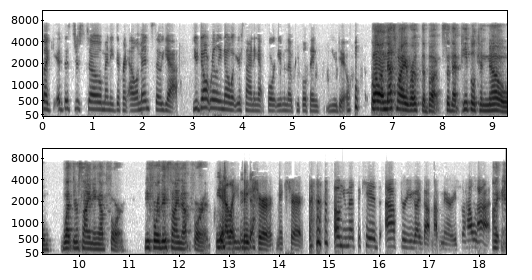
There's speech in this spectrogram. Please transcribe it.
like, it- there's just so many different elements. So, yeah, you don't really know what you're signing up for, even though people think you do. Well, and that's why I wrote the book so that people can know what they're signing up for before they sign up for it. Yeah, like, make Yeah. sure, make sure. oh, you met the kids after you guys got married. So, how was that? I,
